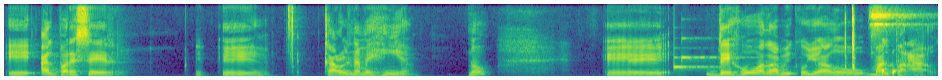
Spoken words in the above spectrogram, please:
eh, al parecer eh, Carolina Mejía, ¿no? Eh, dejó a David Collado mal parado.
